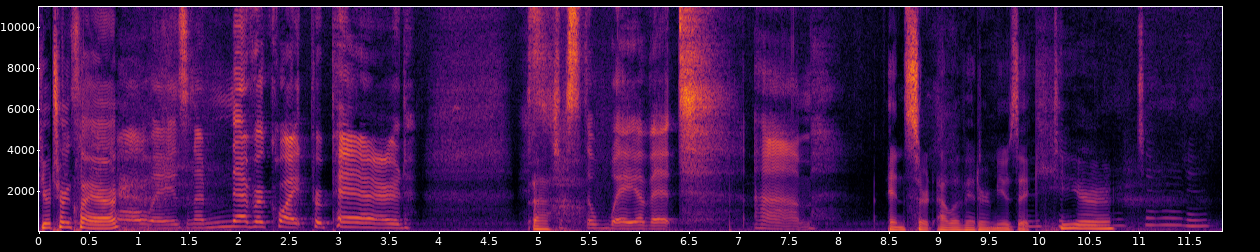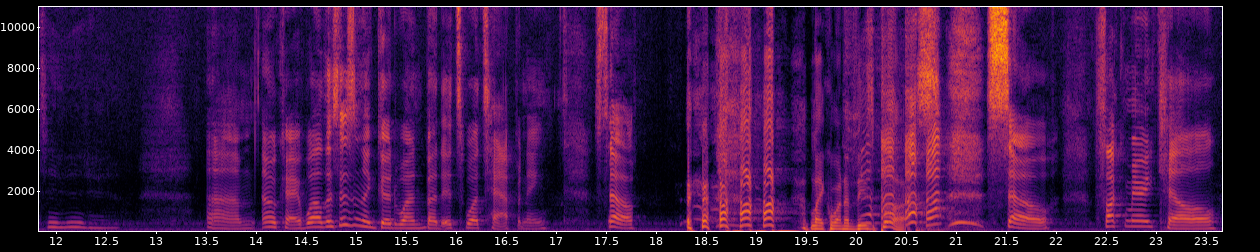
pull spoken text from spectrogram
Your turn, Claire. Always, and I'm never quite prepared. It's just the way of it. Um, Insert elevator music here. um, okay, well, this isn't a good one, but it's what's happening. So, Like one of these books. So, fuck Mary Kill,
